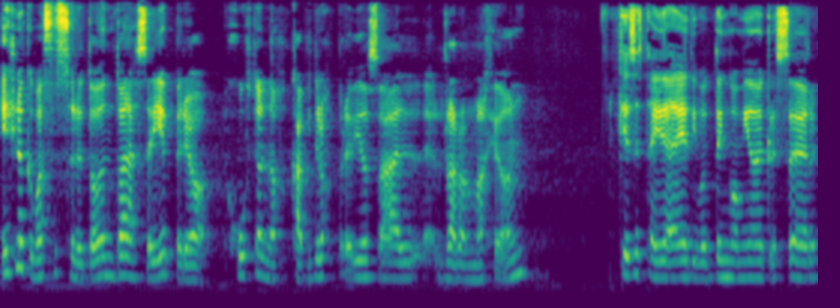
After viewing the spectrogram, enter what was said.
Es lo que pasa sobre todo en toda la serie, pero justo en los capítulos previos al Raro Armagedón, que es esta idea de tipo, tengo miedo de crecer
